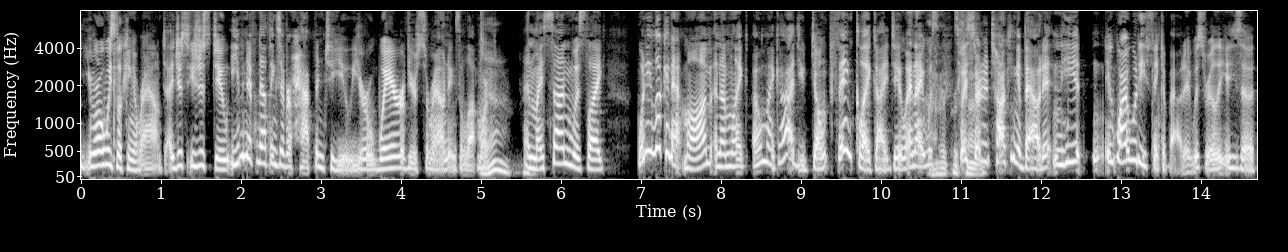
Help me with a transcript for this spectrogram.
you're always looking around. I just, you just do. Even if nothing's ever happened to you, you're aware of your surroundings a lot more. Yeah. And my son was like, what are you looking at, mom? And I'm like, oh my God, you don't think like I do. And I was, 100%. so I started talking about it and he, why would he think about it? It was really, he's a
